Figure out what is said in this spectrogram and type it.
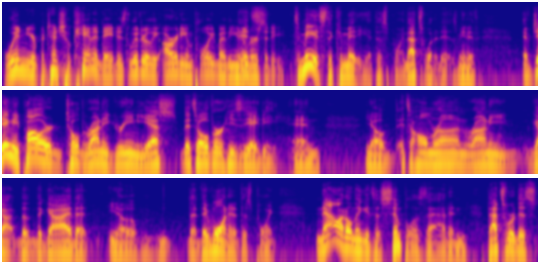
when your potential candidate is literally already employed by the university. It's, to me, it's the committee at this point. That's what it is. I mean, if if Jamie Pollard told Ronnie Green, yes, it's over, he's the AD, and you know it's a home run. Ronnie got the the guy that you know that they wanted at this point now I don't think it's as simple as that, and that's where this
